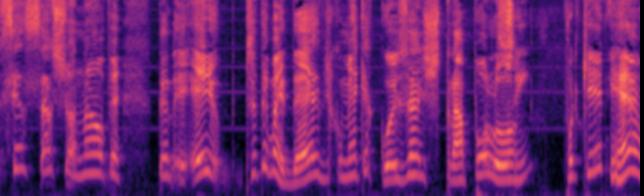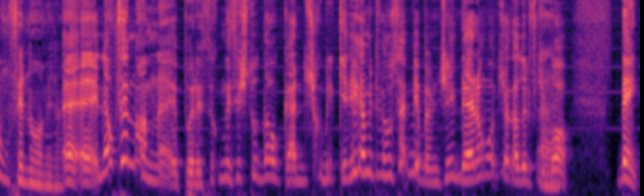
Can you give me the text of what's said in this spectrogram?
Sensacional. velho." Ele, pra você ter uma ideia de como é que a coisa extrapolou. Sim, porque ele é um fenômeno. É, é, ele é um fenômeno, né? É por isso que eu comecei a estudar o cara e descobri que ele realmente não sabia. Pra mim, tinha ideia, era um outro jogador de futebol. Bem,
